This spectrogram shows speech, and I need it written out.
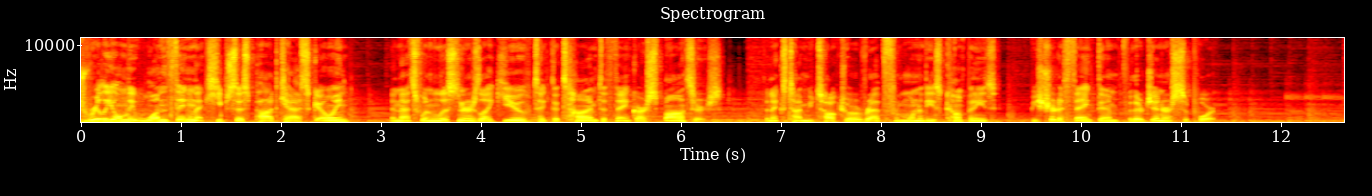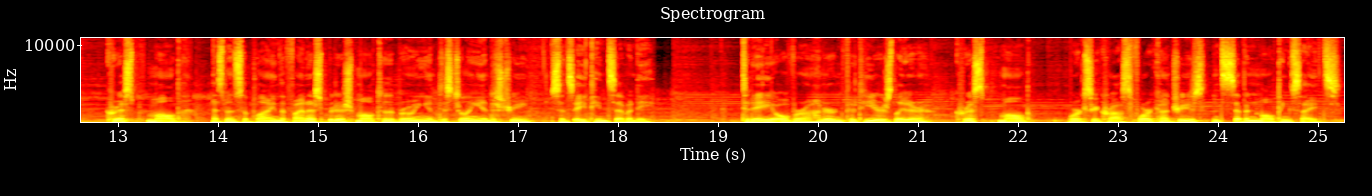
There's really only one thing that keeps this podcast going, and that's when listeners like you take the time to thank our sponsors. The next time you talk to a rep from one of these companies, be sure to thank them for their generous support. Crisp Malt has been supplying the finest British malt to the brewing and distilling industry since 1870. Today, over 150 years later, Crisp Malt works across four countries and seven malting sites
